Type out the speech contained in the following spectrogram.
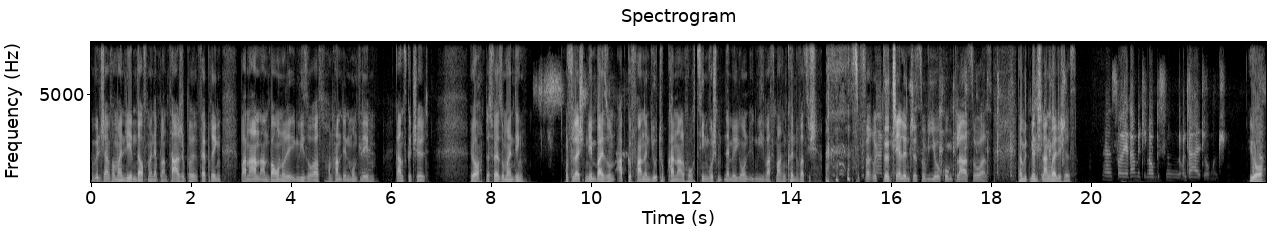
Dann würde ich einfach mein Leben da auf meiner Plantage verbringen. Bananen anbauen oder irgendwie sowas. Von Hand in den Mund leben. Ganz gechillt. Ja, das wäre so mein Ding. Und vielleicht nebenbei so einen abgefahrenen YouTube-Kanal hochziehen, wo ich mit einer Million irgendwie was machen könnte, was ich. so verrückte Okay. Challenges, so wie Joko und Klaas, sowas. Damit mir nicht langweilig ist. Das soll ja damit noch ein bisschen Unterhaltung und Ja.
